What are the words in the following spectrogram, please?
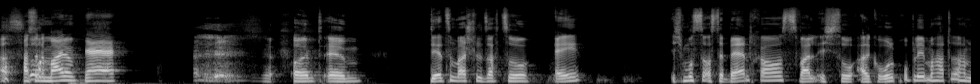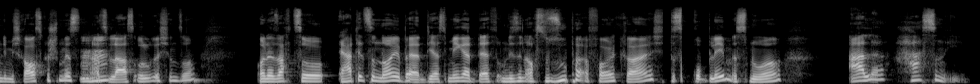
Hast du eine Meinung? Nee. Und ähm, der zum Beispiel sagt so, ey, ich musste aus der Band raus, weil ich so Alkoholprobleme hatte, haben die mich rausgeschmissen, Mhm. also Lars Ulrich und so. Und er sagt so, er hat jetzt eine neue Band, die heißt Megadeth und die sind auch super erfolgreich. Das Problem ist nur, alle hassen ihn.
